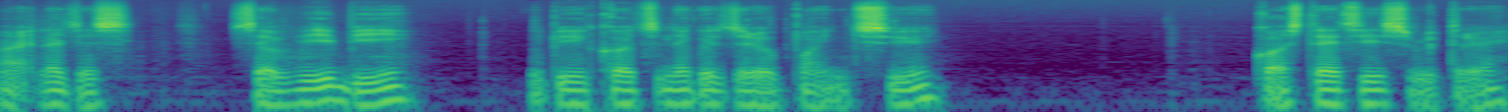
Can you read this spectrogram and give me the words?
all right let's just so vb will be equal to negative 0 0.2 cos 30 is root 3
